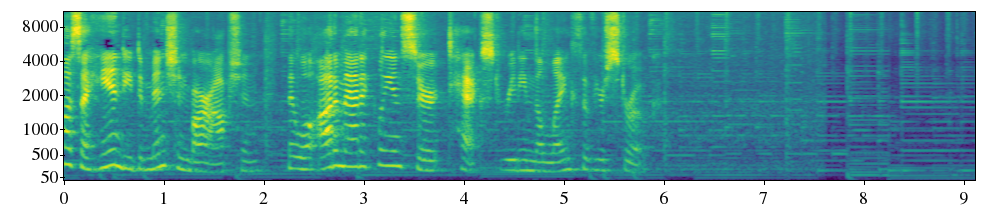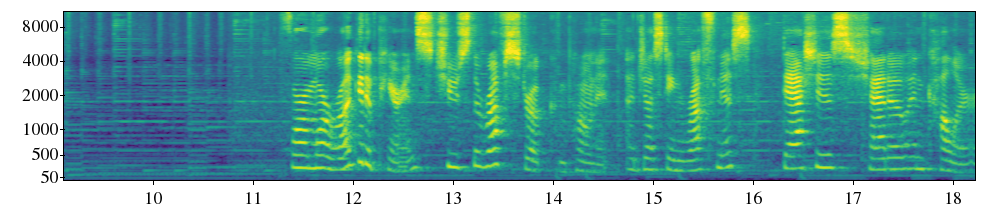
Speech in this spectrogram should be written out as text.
plus a handy dimension bar option that will automatically insert text reading the length of your stroke. For a more rugged appearance, choose the rough stroke component, adjusting roughness, dashes, shadow, and color.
